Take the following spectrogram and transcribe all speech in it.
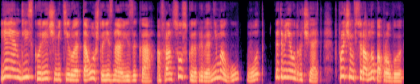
Я и английскую речь имитирую от того, что не знаю языка, а французскую, например, не могу, вот. Это меня удручает. Впрочем, все равно попробую.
